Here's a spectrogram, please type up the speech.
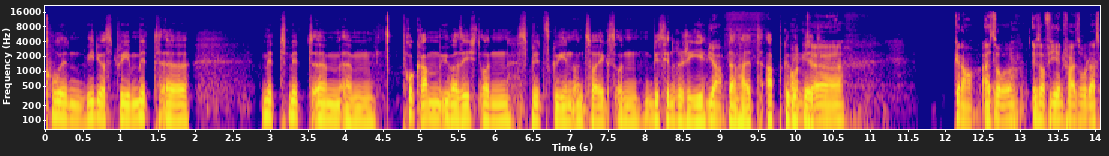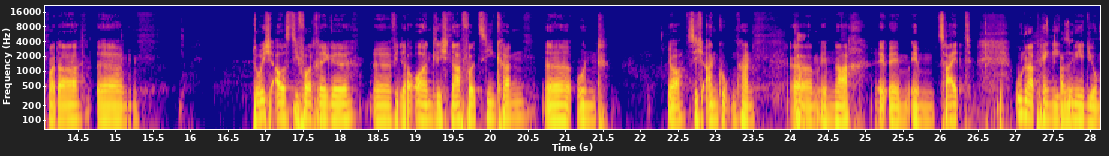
coolen Videostream mit, äh, mit, mit ähm, ähm, Programmübersicht und Splitscreen und Zeugs und ein bisschen Regie Ja. dann halt Und abgewickelt. äh, genau, also ist auf jeden Fall so, dass man da ähm, durchaus die Vorträge äh, wieder ordentlich nachvollziehen kann äh, und ja, sich angucken kann. Ähm, Im Nach, im, im zeitunabhängigen Also- Medium.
